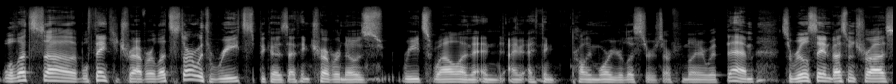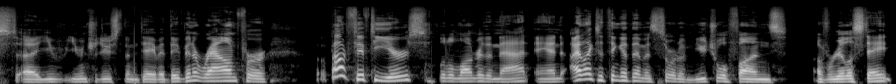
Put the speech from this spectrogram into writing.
Well, let's. Uh, well, thank you, Trevor. Let's start with REITs because I think Trevor knows REITs well, and and I, I think probably more of your listeners are familiar with them. So, real estate investment trust. Uh, you you introduced them, David. They've been around for about 50 years, a little longer than that, and I like to think of them as sort of mutual funds of real estate.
